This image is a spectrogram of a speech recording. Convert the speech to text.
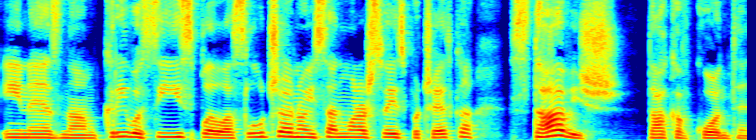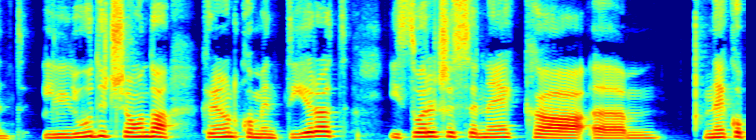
i ne znam, krivo si isplela slučajno i sad moraš sve iz početka, staviš takav kontent i ljudi će onda krenuti komentirat i stvorit će se neka, neko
